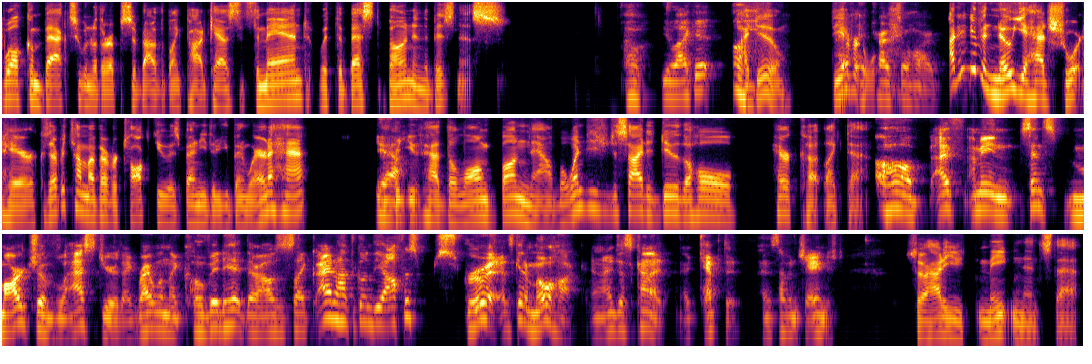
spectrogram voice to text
Welcome back to another episode of Out of the Blank podcast. It's the man with the best bun in the business. Oh, you like it? Oh, I do. Do you I- ever? I tried so hard. I didn't even know you had short hair because every time I've ever talked to you has been either you've been wearing a hat Yeah. or you've had the long bun now. But when did you decide to do the whole haircut like that? Oh, I've. I mean, since March of last year, like right when like COVID hit, there, I was just like, I don't have to go to the office. Screw it. Let's get a mohawk, and I just kind of kept it. I just haven't changed. So how do you maintenance that?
